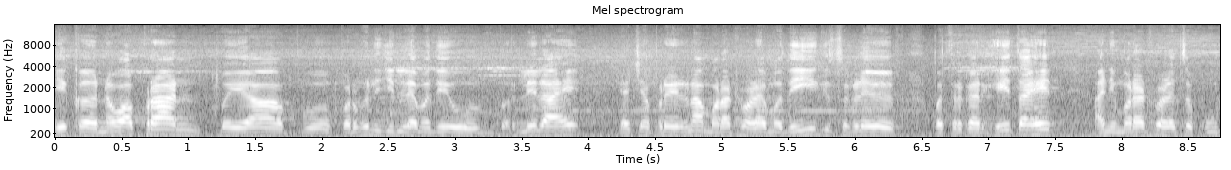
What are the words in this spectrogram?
एक नवा प्राण या प- परभणी जिल्ह्यामध्ये भरलेला आहे. त्याच्या प्रेरणा मराठवाड्यामध्येही सगळे पत्रकार घेत आहेत. आणि मराठवाड्याचं पुढ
